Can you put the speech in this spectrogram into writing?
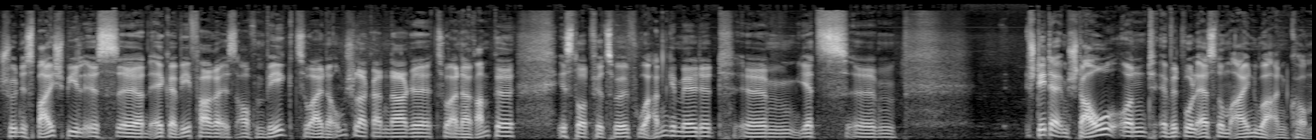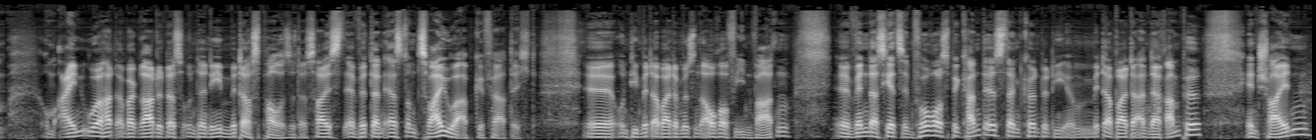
schönes Beispiel ist, äh, ein Lkw-Fahrer ist auf dem Weg zu einer Umschlaganlage, zu einer Rampe, ist dort für 12 Uhr angemeldet. Ähm, jetzt ähm, steht er im Stau und er wird wohl erst um 1 Uhr ankommen. Um 1 Uhr hat aber gerade das Unternehmen Mittagspause. Das heißt, er wird dann erst um 2 Uhr abgefertigt. Äh, und die Mitarbeiter müssen auch auf ihn warten. Äh, wenn das jetzt im Voraus bekannt ist, dann könnte die Mitarbeiter an der Rampe entscheiden,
